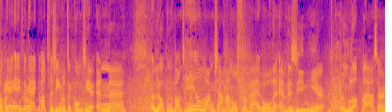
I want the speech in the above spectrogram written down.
Oké, okay, even kijken wat we zien. Want er komt hier een, een lopende band heel langzaam aan ons voorbij rollen. En we zien hier een bladblazer.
